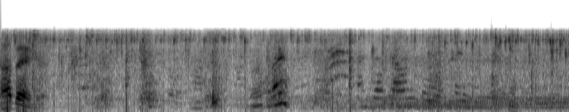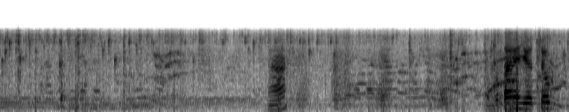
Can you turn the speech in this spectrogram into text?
Ate. Ha? Ha? Kabutan ni YouTube.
